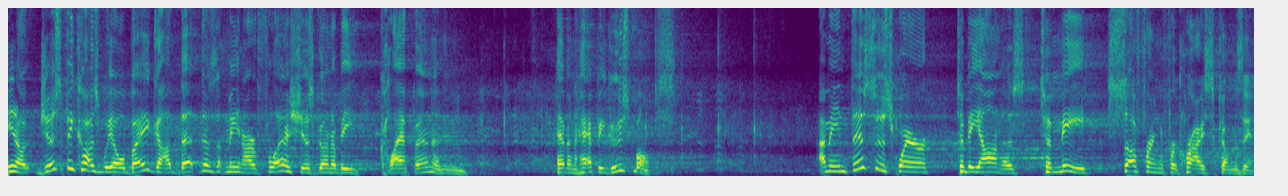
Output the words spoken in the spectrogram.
You know, just because we obey God, that doesn't mean our flesh is going to be clapping and having happy goosebumps. I mean, this is where, to be honest, to me, suffering for Christ comes in.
